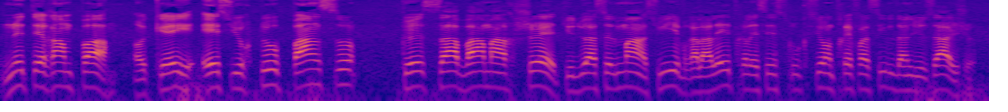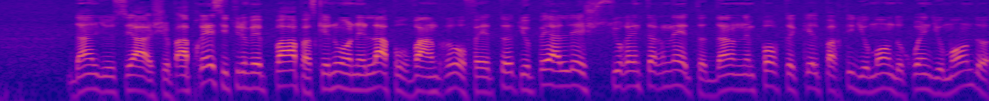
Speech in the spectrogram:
ne te rends pas, ok? Et surtout, pense que ça va marcher. Tu dois seulement suivre à la lettre les instructions très faciles dans l'usage dans l'usage. Après, si tu ne veux pas, parce que nous on est là pour vendre, au fait, tu peux aller sur Internet dans n'importe quelle partie du monde, coin du monde,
